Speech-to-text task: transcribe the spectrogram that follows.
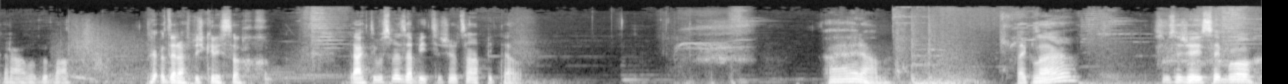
Krávo blbá. teda spíš kryso. tak, ty musíme zabít, což je docela napitel. A já je dám. Takhle. Myslím si, že se bylo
